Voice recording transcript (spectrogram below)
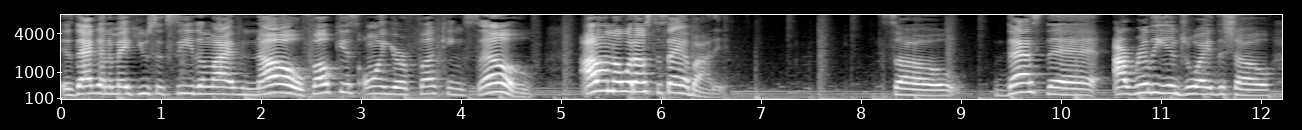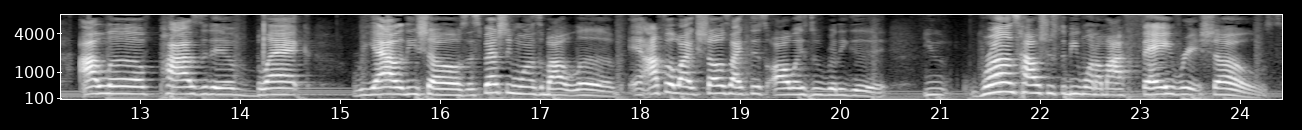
Is that going to make you succeed in life? No. Focus on your fucking self. I don't know what else to say about it. So, that's that. I really enjoyed the show. I love positive black reality shows, especially ones about love. And I feel like shows like this always do really good. You Run's House used to be one of my favorite shows.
